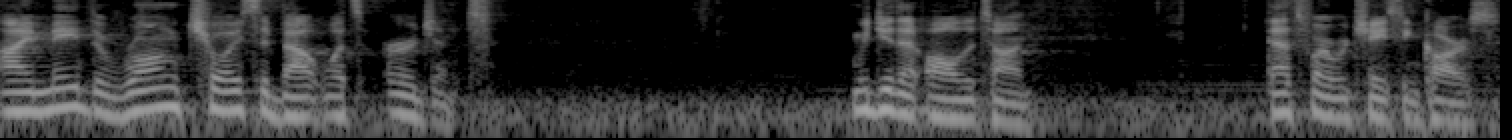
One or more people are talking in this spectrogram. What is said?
I made the wrong choice about what's urgent. We do that all the time. That's why we're chasing cars.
